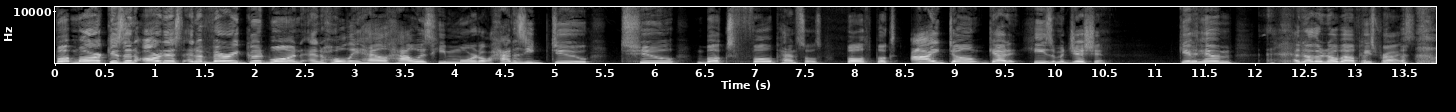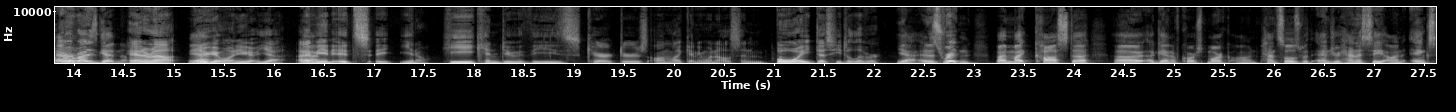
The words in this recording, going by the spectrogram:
But Mark is an artist and a very good one. And holy hell, how is he mortal? How does he do two books, full pencils, both books? I don't get it. He's a magician. Give him another Nobel Peace Prize. Everybody's getting them. Hand him out. Yeah. You get one. You get, yeah. I mean, it's you know he can do these characters unlike anyone else, and boy does he deliver. Yeah, and it's written by Mike Costa. Uh, again, of course, Mark on pencils with Andrew Hennessy on inks,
